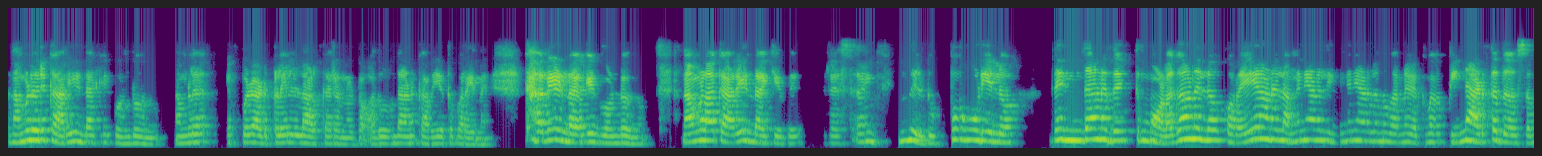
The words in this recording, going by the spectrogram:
നമ്മളൊരു കറി ഉണ്ടാക്കി കൊണ്ടുവന്നു. നമ്മൾ എപ്പോഴും അടുക്കളയിലുള്ള ആൾക്കാരാണ് കേട്ടോ. അതുകൊണ്ടാണ് കറിയൊക്കെ പറയുന്നത്. കറി ഉണ്ടാക്കി കൊണ്ടുവന്നു. നമ്മൾ ആ കറി ഉണ്ടാക്കിയത് രസം ഇന്ന് ഉപ്പ് കൂടിയല്ലോ. ഇതെന്താണിത്? ഇത് മുളകാണല്ലോ കുറേ ആണല്ലോ അങ്ങനെയാണല്ലോ ഇങ്ങനെയാണല്ലോ എന്ന് പറഞ്ഞ് വെക്കുമ്പോൾ പിന്നെ അടുത്ത ദിവസം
